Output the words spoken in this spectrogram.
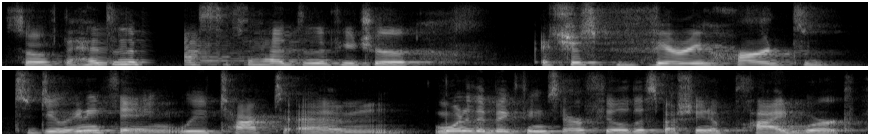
So if the head's in the past, if the head's in the future, it's just very hard to to do anything. We've talked um, one of the big things in our field, especially in applied work,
